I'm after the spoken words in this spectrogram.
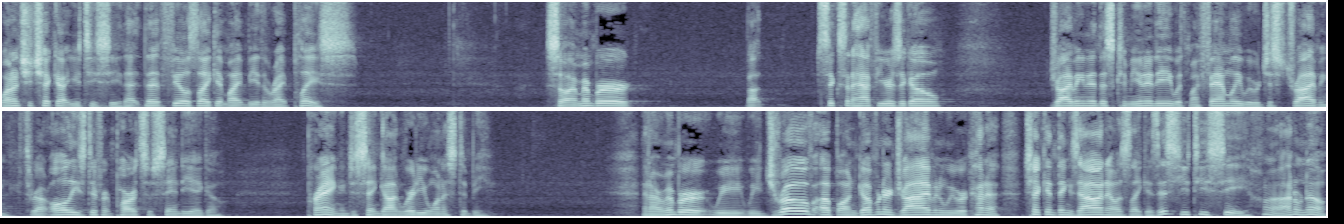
Why don't you check out UTC? That, that feels like it might be the right place. So I remember about six and a half years ago, driving into this community with my family. We were just driving throughout all these different parts of San Diego, praying and just saying, God, where do you want us to be? And I remember we, we drove up on Governor Drive and we were kind of checking things out. And I was like, is this UTC? Huh, I don't know.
